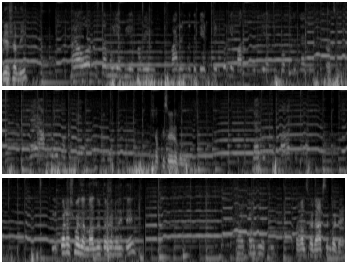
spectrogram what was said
বিয়ে শাদী? হ্যাঁ অনুষ্ঠান হইয়া বিয়ে করে বাড়ির সবকিছু এরকমই। কটার সময় যান? মাছ ধরতে আপনার নদীতে? সকাল ছয়টা আসছেন কয়টায়?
